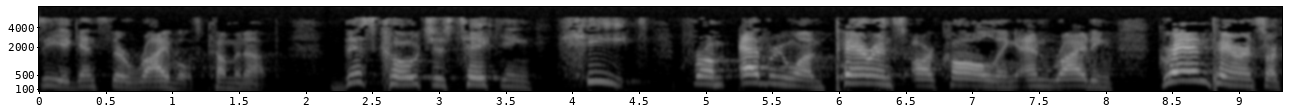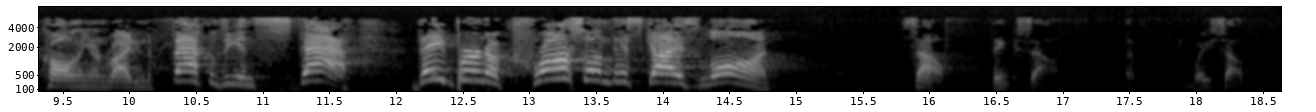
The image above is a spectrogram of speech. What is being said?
see against their rivals coming up. This coach is taking heat from everyone. Parents are calling and writing. Grandparents are calling and writing. The faculty and staff, they burn a cross on this guy's lawn. South. Think south. Uh, way south of here.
